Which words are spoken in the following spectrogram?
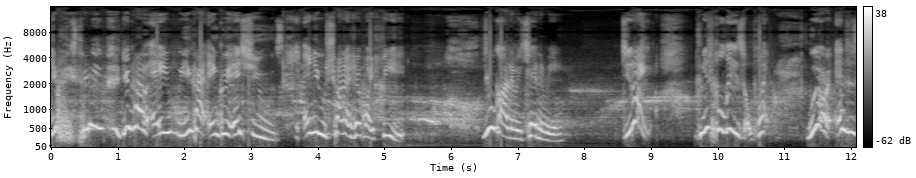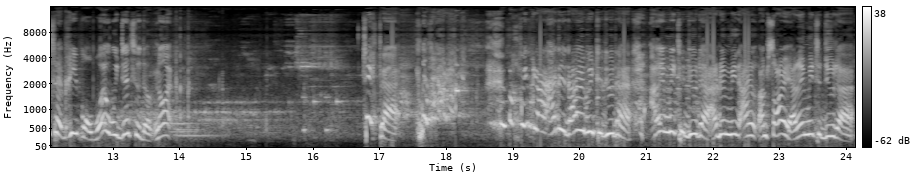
You see, you have a, you had angry issues, and you trying to hit my feet. You gotta be kidding me. Do you like these police? What? We are innocent people. What we did to them? No, take that. oh my god! I did. Didn't mean to do that. I didn't mean to do that. I didn't mean. I. I'm sorry. I didn't mean to do that.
